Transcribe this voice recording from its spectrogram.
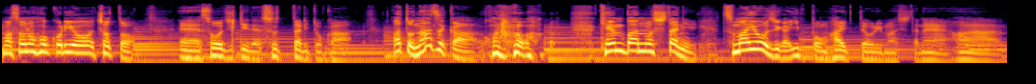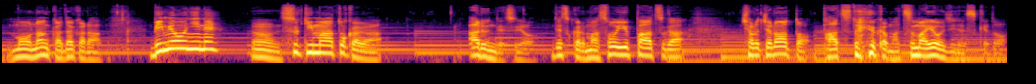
まあその埃をちょっと、えー、掃除機で吸ったりとか、あとなぜかこの 鍵盤の下に爪楊枝が一本入っておりましてね、はい、もうなんかだから、微妙にね、うん、隙間とかがあるんですよ。ですからまあそういうパーツがちょろちょろっとパーツというかまあ爪楊枝ですけど、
